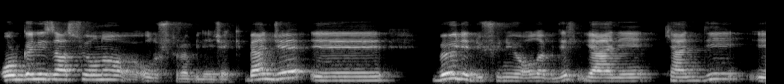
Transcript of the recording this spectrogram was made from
organizasyonu oluşturabilecek. Bence e, böyle düşünüyor olabilir. Yani kendi e,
